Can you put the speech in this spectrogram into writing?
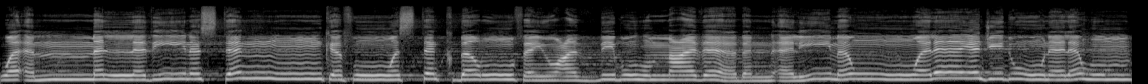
وأما الذين استنكفوا واستكبروا فيعذبهم عذابا أليما ولا يجدون لهم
